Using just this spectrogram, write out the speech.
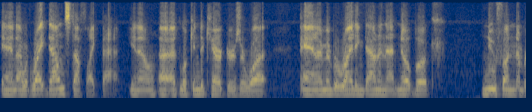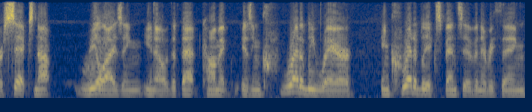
and I would write down stuff like that. You know, uh, I'd look into characters or what, and I remember writing down in that notebook, new fun number six, not realizing, you know, that that comic is incredibly rare, incredibly expensive, and everything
